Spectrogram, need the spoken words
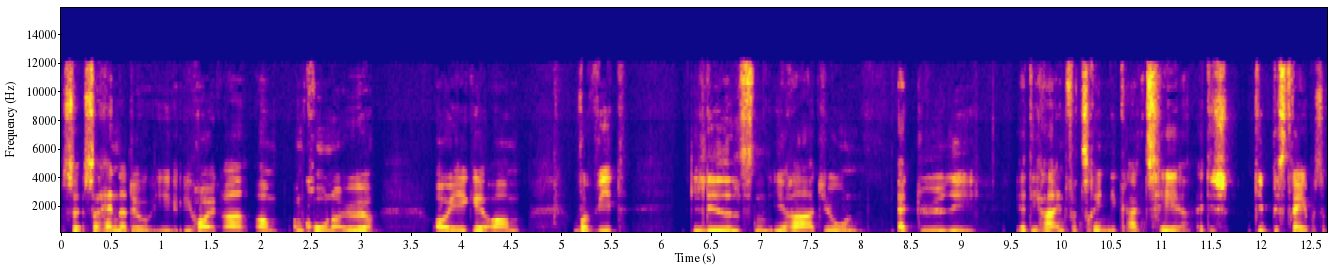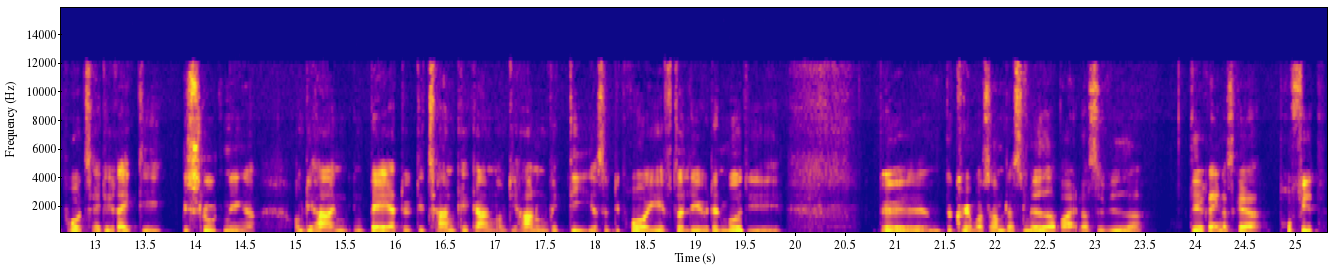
så, så handler det jo i, i høj grad om, om kroner og øre, og ikke om, hvorvidt ledelsen i radioen er dydige, at de har en fortrinlig karakter, at de, de bestræber sig på at tage de rigtige beslutninger, om de har en, en bæredygtig tankegang, om de har nogle værdier, som de prøver at efterleve, den måde de øh, bekymrer sig om deres medarbejdere osv. Det er ren og skær profit,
